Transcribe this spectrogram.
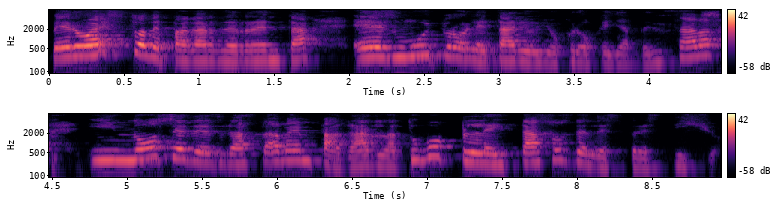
pero esto de pagar de renta es muy proletario, yo creo que ella pensaba, Sí. y no se desgastaba en pagarla. Tuvo pleitazos de desprestigio.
